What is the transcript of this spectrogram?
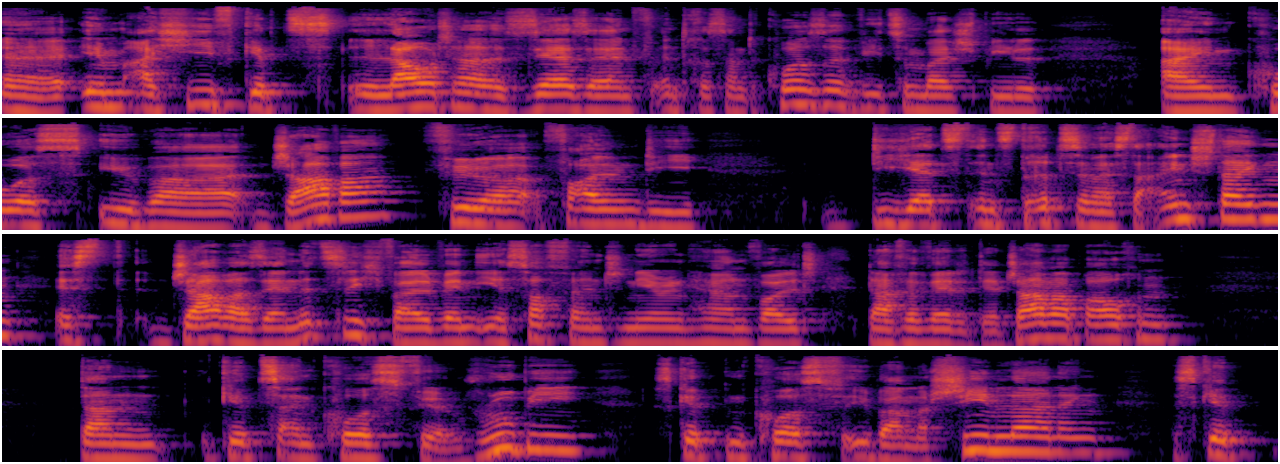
Äh, Im Archiv gibt es lauter sehr, sehr interessante Kurse, wie zum Beispiel ein Kurs über Java für vor allem die, die jetzt ins dritte Semester einsteigen, ist Java sehr nützlich, weil wenn ihr Software Engineering hören wollt, Dafür werdet ihr Java brauchen. Dann gibt es einen Kurs für Ruby. Es gibt einen Kurs über Machine Learning. Es gibt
